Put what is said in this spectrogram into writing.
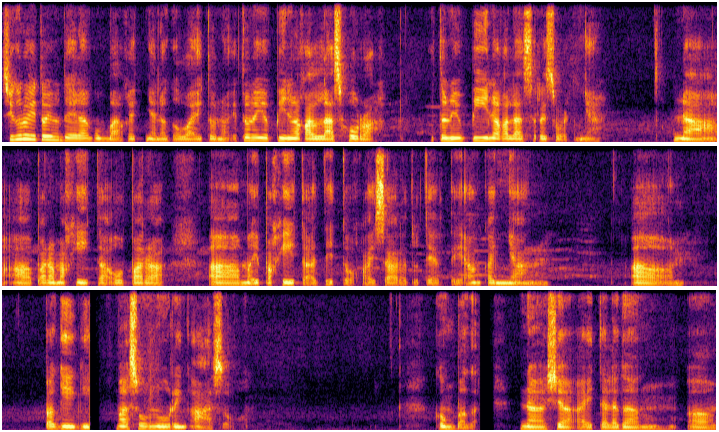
Siguro ito yung dahilan kung bakit niya nagawa ito na. Ito na yung pinaka last hurrah. Ito na yung pinaka last resort niya na ah, para makita o para ah, maipakita dito kay Sara Duterte ang kanyang ah, pagiging masunuring aso. Kung baga, na siya ay talagang um,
